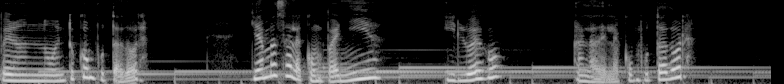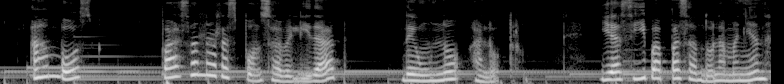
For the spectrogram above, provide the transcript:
pero no en tu computadora. Llamas a la compañía y luego a la de la computadora. Ambos pasan la responsabilidad de uno al otro. Y así va pasando la mañana.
